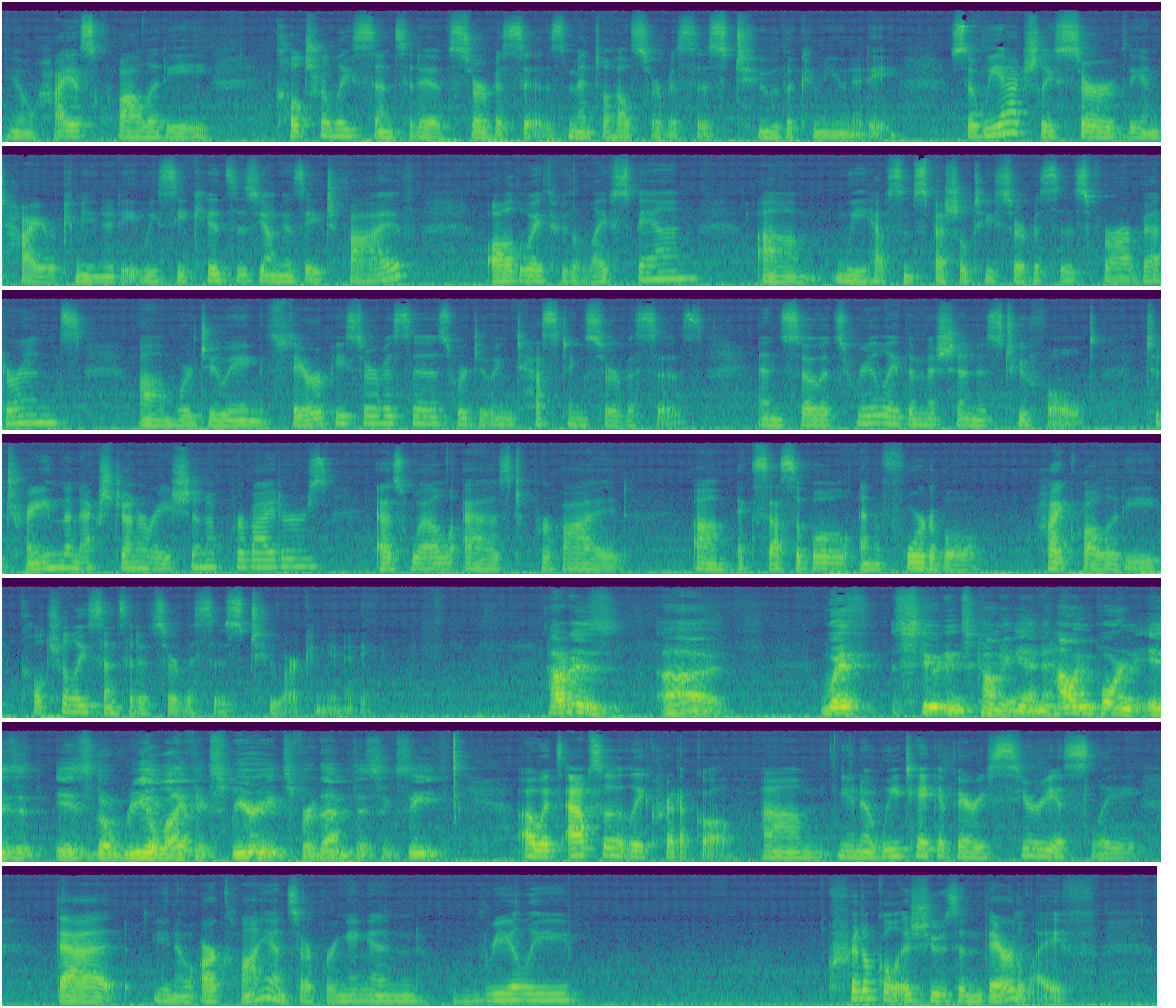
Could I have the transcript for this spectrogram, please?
you know, highest quality, culturally sensitive services, mental health services to the community. So we actually serve the entire community. We see kids as young as age five, all the way through the lifespan. Um, we have some specialty services for our veterans. Um, we're doing therapy services, we're doing testing services. And so it's really the mission is twofold to train the next generation of providers as well as to provide um, accessible and affordable, high quality, culturally sensitive services to our community. How does uh, with students coming in, how important is it is the real life experience for them to succeed? Oh, it's absolutely critical. Um, you know, we take it very seriously that you know our clients are bringing in really critical issues in their life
